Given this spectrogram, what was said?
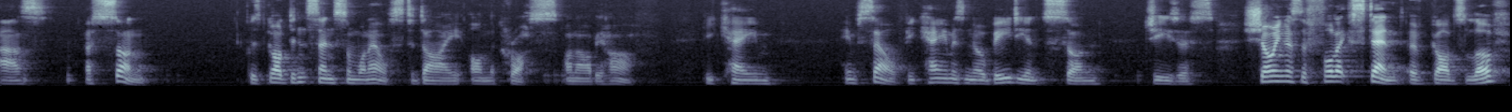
as a son because God didn't send someone else to die on the cross on our behalf. He came himself. He came as an obedient son, Jesus, showing us the full extent of God's love,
